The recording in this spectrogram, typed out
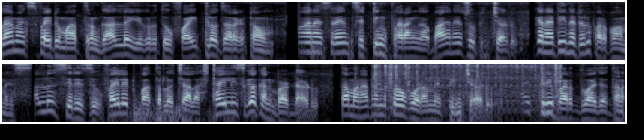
క్లైమాక్స్ ఫైట్ మాత్రం గాల్లో ఎగురుతూ ఫైట్లో జరగటం విమానాశ్రయం సెట్టింగ్ పరంగా బాగానే చూపించాడు. ఇక నటీనటుల పర్ఫార్మెన్స్. అల్లు సిరీస్ పైలట్ పాత్రలో చాలా స్టైలిష్గా కనబడ్డాడు. తమ నటనతో కూడా మెప్పించాడు. గాయత్రి భరద్వాజ తన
